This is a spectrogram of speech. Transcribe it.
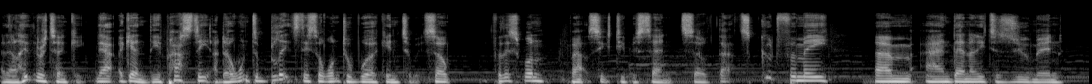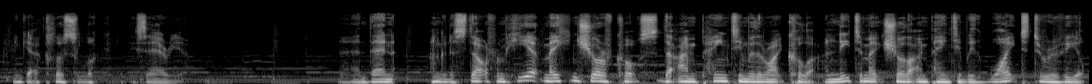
And then I'll hit the return key. Now, again, the opacity, I don't want to blitz this, I want to work into it. So for this one, about 60%. So that's good for me. Um, and then I need to zoom in and get a closer look at this area. And then I'm going to start from here, making sure, of course, that I'm painting with the right color. I need to make sure that I'm painting with white to reveal.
